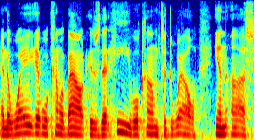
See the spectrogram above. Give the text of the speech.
And the way it will come about is that he will come to dwell in us,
